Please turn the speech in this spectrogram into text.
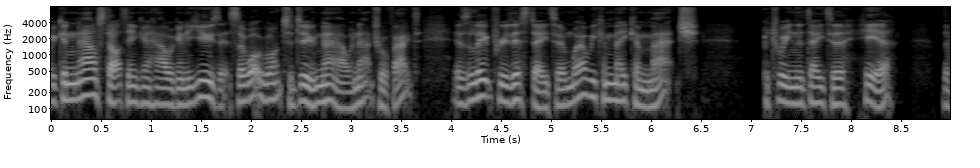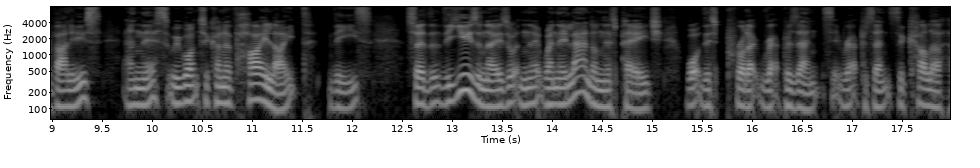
We can now start thinking how we're going to use it. So what we want to do now, in actual fact, is loop through this data and where we can make a match between the data here the values and this, we want to kind of highlight these so that the user knows when they, land on this page what this product represents. It represents the color,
